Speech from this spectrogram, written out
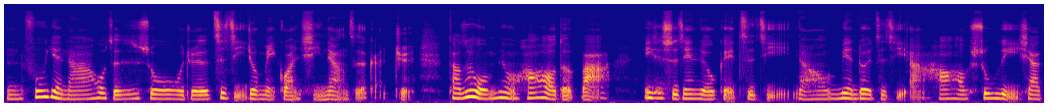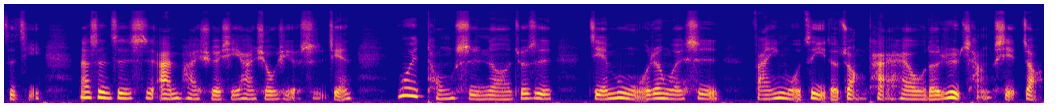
嗯敷衍啊，或者是说我觉得自己就没关系那样子的感觉，导致我没有好好的把。一些时间留给自己，然后面对自己啊，好好梳理一下自己。那甚至是安排学习和休息的时间，因为同时呢，就是节目，我认为是反映我自己的状态，还有我的日常写照。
